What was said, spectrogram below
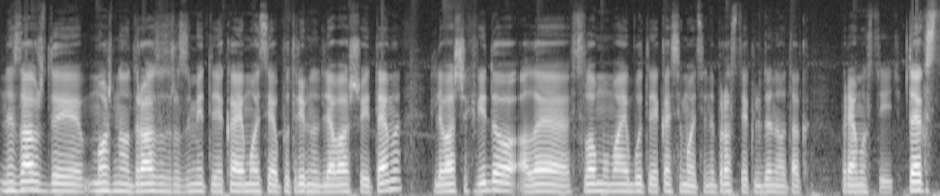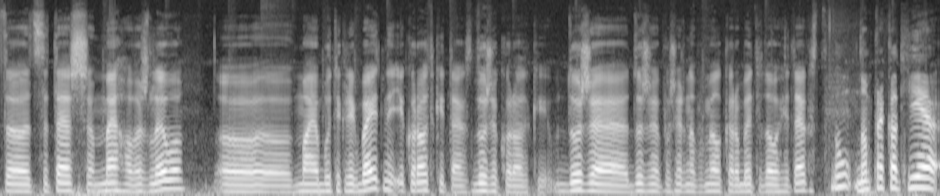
Не завжди можна одразу зрозуміти, яка емоція потрібна для вашої теми, для ваших відео, але в цілому має бути якась емоція, не просто як людина отак прямо стоїть. Текст е, це теж мега важливо. Е, Має бути клікбейтний і короткий текст, дуже короткий. Дуже дуже поширена помилка робити довгий текст. Ну, наприклад, є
